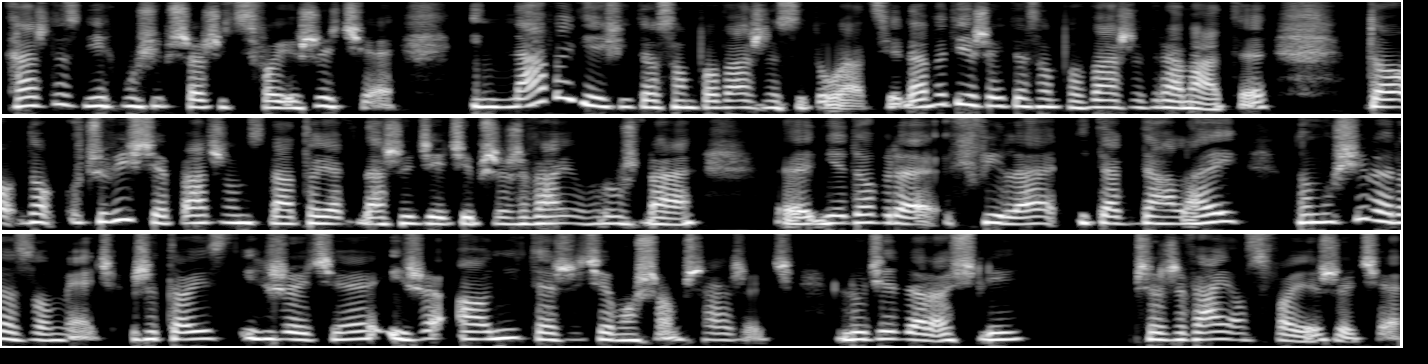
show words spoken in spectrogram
Każdy z nich musi przeżyć swoje życie. I nawet jeśli to są poważne sytuacje, nawet jeżeli to są poważne dramaty, to no, oczywiście patrząc na to, jak nasze dzieci przeżywają różne e, niedobre chwile i tak dalej, no musimy rozumieć, że to jest ich życie i że oni te życie muszą przeżyć. Ludzie dorośli przeżywają swoje życie.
